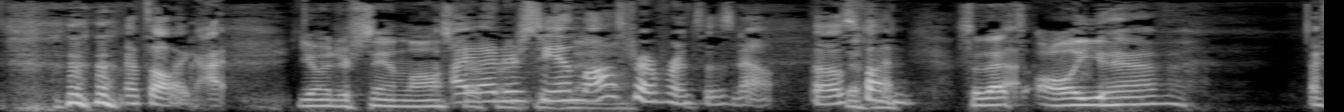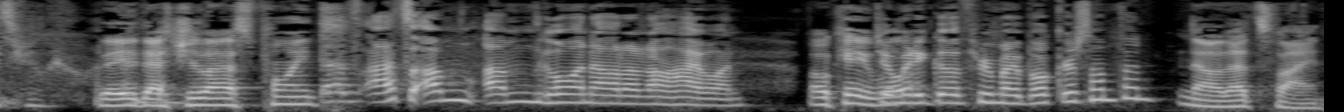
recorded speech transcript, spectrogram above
That's all I got. You understand Lost? I understand now. Lost references now. That was fun. So that's all you have. That's really. They, that's your last point. That's, that's I'm I'm going out on a high one. okay. Do you want me to go through my book or something? no, that's fine.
